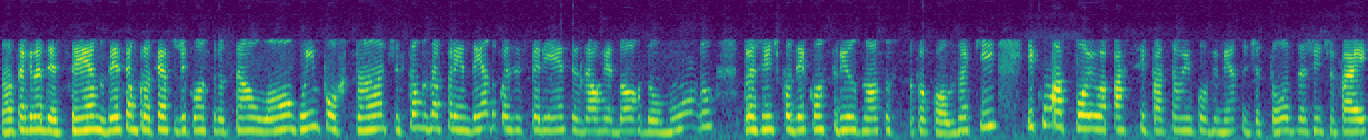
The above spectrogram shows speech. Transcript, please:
Nós agradecemos. Esse é um processo de construção longo, importante. Estamos aprendendo com as experiências ao redor do mundo para a gente poder construir os nossos protocolos aqui. E com o apoio, a participação e envolvimento de todos, a gente vai,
